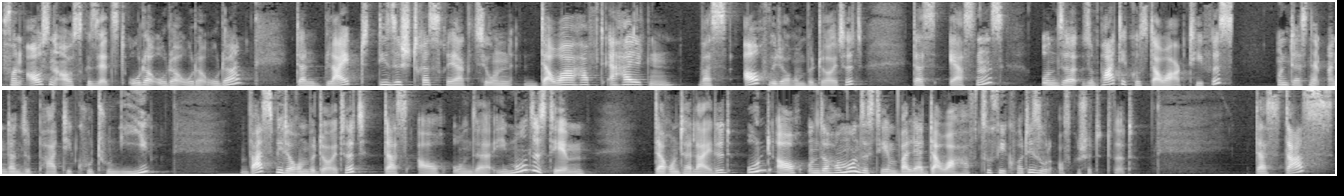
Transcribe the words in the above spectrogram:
von außen ausgesetzt. Oder, oder, oder, oder, dann bleibt diese Stressreaktion dauerhaft erhalten, was auch wiederum bedeutet, dass erstens unser Sympathikus daueraktiv ist. Und das nennt man dann Sympathikotonie, was wiederum bedeutet, dass auch unser Immunsystem darunter leidet und auch unser Hormonsystem, weil ja dauerhaft zu viel Cortisol ausgeschüttet wird. Dass das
